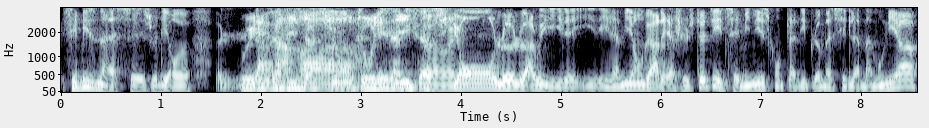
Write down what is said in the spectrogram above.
c'est business, c'est, je veux dire, oui, les invitations touristiques, les invitations, le, le, ah oui, il, il, a mis en garde et à juste titre ses ministres contre la diplomatie de la mamounia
